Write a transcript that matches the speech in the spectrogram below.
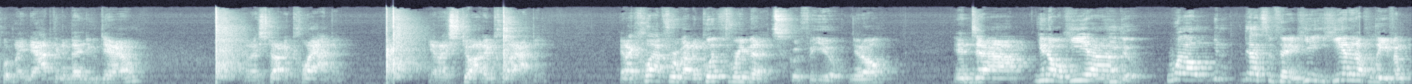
put my napkin and menu down, and I started clapping. And I started clapping. And I clapped for about a good three minutes Good for you. you know. And uh, you know he. Uh, What did he do? Well, that's the thing. He he ended up leaving.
